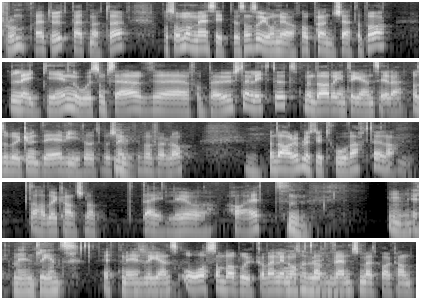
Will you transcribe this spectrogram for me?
promp, rett ut på et møte. Og så må vi sitte sånn som Jon gjør, og punche etterpå. Legge inn noe som ser uh, forbausende likt ut, men da er det intelligens i det. Og så bruker vi det videre ut i prosjektet for å følge opp. Mm. Men da har du plutselig to verktøy. da. Da hadde det kanskje vært deilig å ha ett. Mm. Mm. Et med intelligens. Et med intelligens, Og som var brukervennlig nok til at hvem som helst bare kan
